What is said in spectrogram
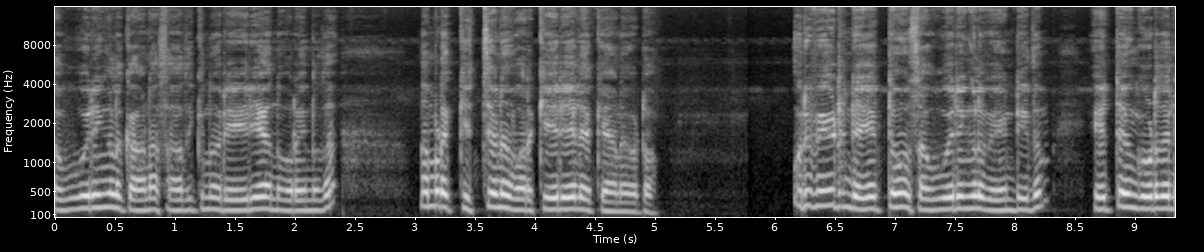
സൗകര്യങ്ങൾ കാണാൻ സാധിക്കുന്ന ഒരു ഏരിയ എന്ന് പറയുന്നത് നമ്മുടെ കിച്ചണ് വർക്ക് ഏരിയയിലൊക്കെയാണ് കേട്ടോ. ഒരു വീടിന്റെ ഏറ്റവും സൗകര്യങ്ങൾ വേണ്ടിയതും ഏറ്റവും കൂടുതൽ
